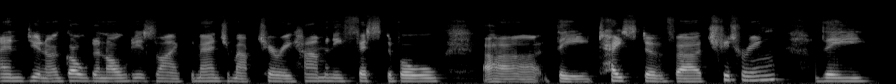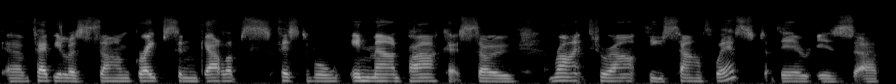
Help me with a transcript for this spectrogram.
and you know golden oldies like the Manjimup Cherry Harmony Festival, uh, the Taste of uh, Chittering, the uh, fabulous um, Grapes and Gallops Festival in Mount Barker. So right throughout the southwest, there is a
